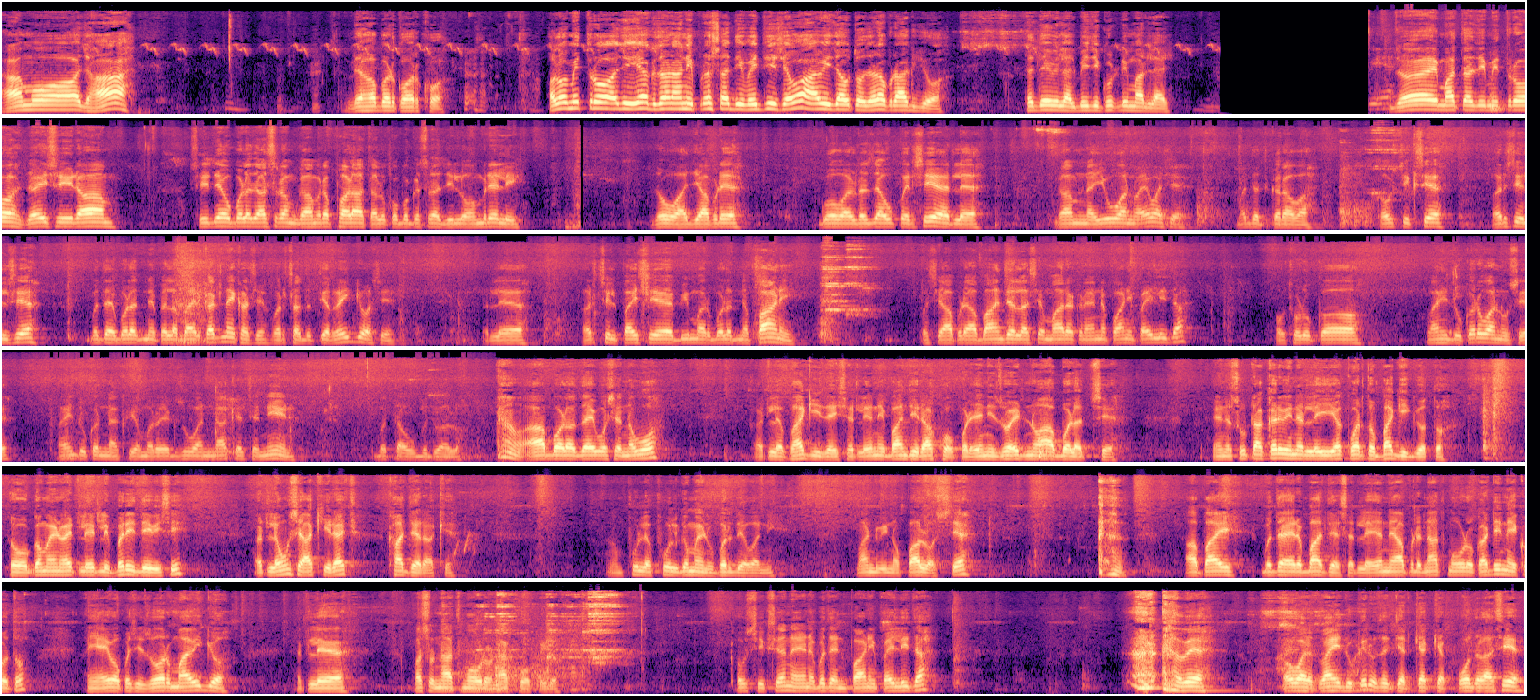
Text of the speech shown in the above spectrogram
હા, મોજ, હા. દેહબડ કોરખો. હલો મિત્રો, હજી એક જણાની પ્રસાદી વધી છે હો, આવી જાવ તો ઝડપ રાખજો. દેવીલાલ, બીજી કુટડી માર લાલ જય માતાજી મિત્રો, જય શ્રી રામ. શ્રીદેવ બળદ આશ્રમ, ગામ રફાળા, તાલુકો બગસરા, જિલ્લો અમરેલી. જો, આજે આપણે ગોવાળ રજા ઉપર છે, એટલે ગામના યુવાનો આવ્યા છે, મદદ કરાવવા. કૌશિક છે. હર્ષિલ છે. બધાય બળદને પહેલાં બહાર કાઢી નાખ્યા છે. વરસાદ અત્યારે રહી ગયો છે. એટલે હર્ષિલ છે, બીમાર બળદને પાણી. પછી આપણે આ બાંધેલા છે મારકને એને પાણી પાઈ લીધા. હવે થોડુંક વાહિંદું કરવાનું છે. વાહિંદું કરી નાખીએ. અમારો એક જુવાન નાખે છે નીણ. બતાવું બધું હાલો. આ બળદ આવ્યો છે નવો. એટલે ભાગી જાય છે. એટલે એને બાંધી રાખવો પડે. એની જોઈડનો આ બળદ છે. એને છૂટા કરવીને એટલે એ એકવાર તો ભાગી ગયો તો. તો ગમાયણો એટલે એટલી ભરી દેવી છે. એટલે હું છે આખી રાત ખાધે રાખે. ફૂલે ફૂલ ગમાયણું ભરી દેવાની. માંડવીનો પાલોસ છે. આ ભાઈ બધા એને બાંધે છે, એટલે એને આપણે નાથ ઓળો કાઢી નાખ્યો તો. અહીંયા આવ્યા પછી જોરમાં આવી ગયો, એટલે પાછો નાથ મોવડો નાખવો પડ્યો. કૌશિક છે ને એને બધાને પાણી પાઈ લીધા. હવે સવારે તો કર્યું છે, અત્યારે ક્યાંક ક્યાંક પોદળા છે.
